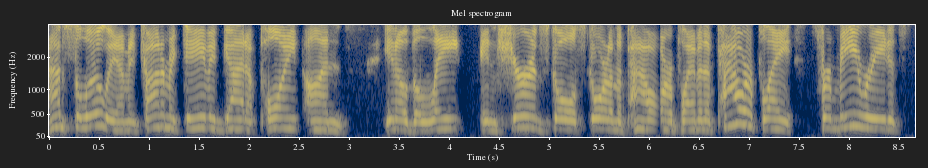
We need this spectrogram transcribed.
Absolutely. I mean, Connor McDavid got a point on, you know, the late insurance goal scored on the power play. I mean, the power play for me, Reed, it's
